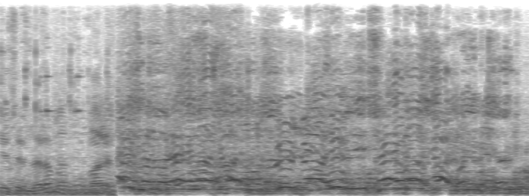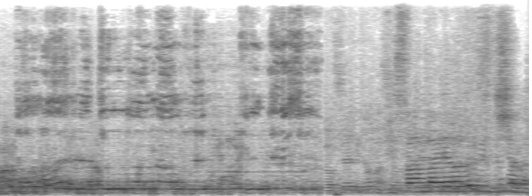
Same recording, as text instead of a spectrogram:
getirdiler ama var. Sandalye alır mıyız dışarıda?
